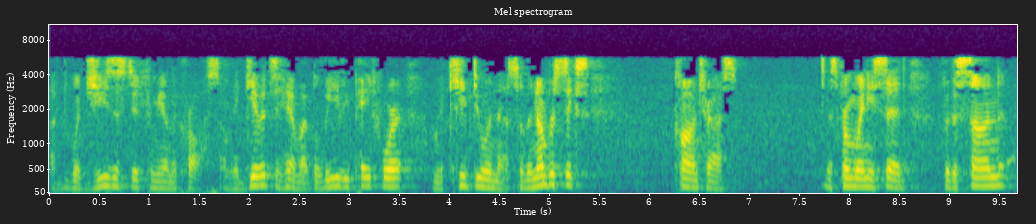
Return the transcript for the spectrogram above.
of what Jesus did for me on the cross. I'm going to give it to Him. I believe He paid for it. I'm going to keep doing that. So the number six contrast is from when He said, For the Son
